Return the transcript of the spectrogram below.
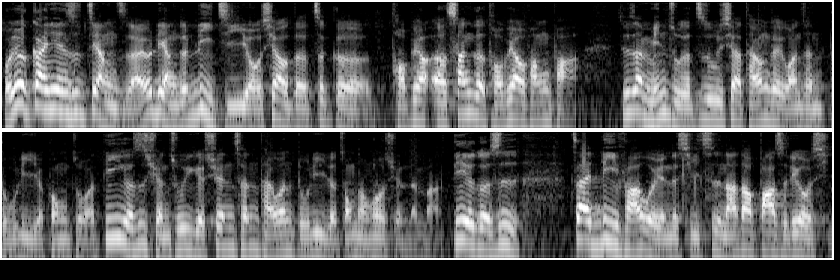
我觉得概念是这样子啊，有两个立即有效的这个投票，呃，三个投票方法，就是在民主的制度下，台湾可以完成独立的工作。第一个是选出一个宣称台湾独立的总统候选人嘛。第二个是在立法委员的席次拿到八十六席，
